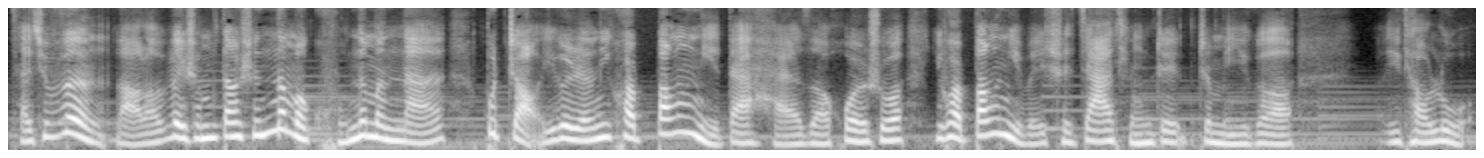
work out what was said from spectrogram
才去问姥姥为什么当时那么苦那么难，不找一个人一块帮你带孩子，或者说一块帮你维持家庭这这么一个一条路。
